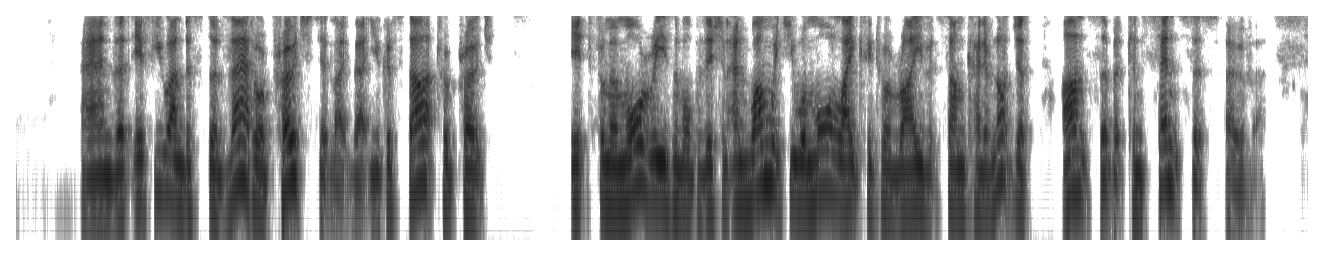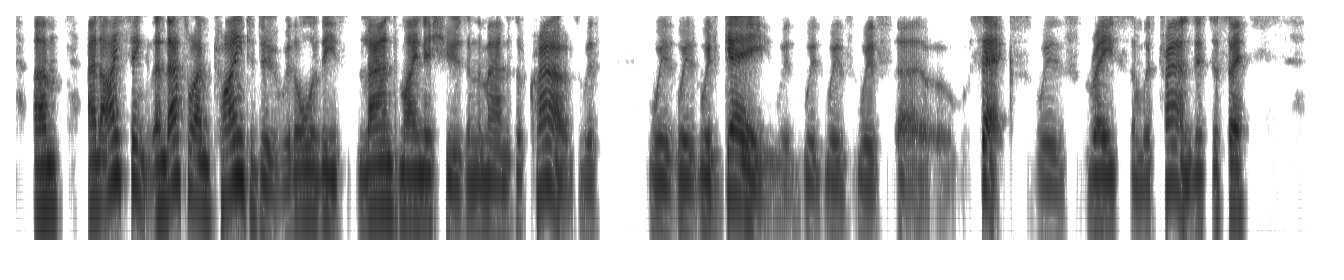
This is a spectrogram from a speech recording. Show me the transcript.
and that if you understood that or approached it like that, you could start to approach it from a more reasonable position and one which you were more likely to arrive at some kind of not just answer but consensus over. Um, and I think, and that's what I'm trying to do with all of these landmine issues and the madness of crowds, with with with with gay, with with with with uh, sex, with race, and with trans, is to say,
